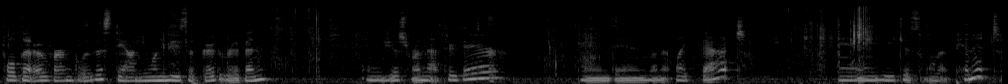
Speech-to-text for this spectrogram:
fold that over and glue this down. You want to use a good ribbon and you just run that through there and then run it like that and you just want to pin it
